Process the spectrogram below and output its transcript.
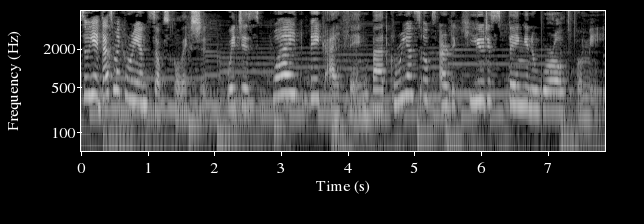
So yeah, that's my Korean socks collection, which is quite big I think, but Korean socks are the cutest thing in the world for me.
